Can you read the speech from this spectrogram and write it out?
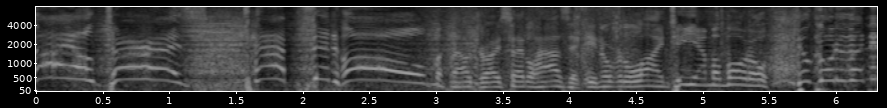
Kyle Turris taps it home. Now Draisaitl has it in over the line to Yamamoto. He'll go to the net,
